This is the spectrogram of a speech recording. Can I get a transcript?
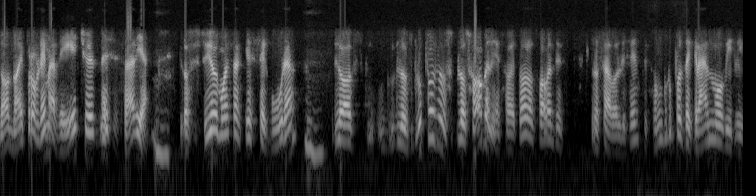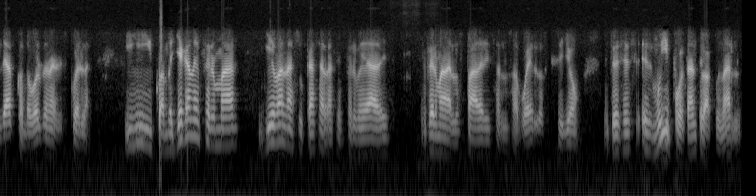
No, no hay problema. De hecho, es necesaria. Uh -huh. Los estudios muestran que es segura. Uh -huh. Los los grupos, los, los jóvenes, sobre todo los jóvenes, los adolescentes, son grupos de gran movilidad cuando vuelven a la escuela. Y cuando llegan a enfermar, llevan a su casa las enfermedades, enferman a los padres, a los abuelos, qué sé yo. Entonces es, es muy importante vacunarlos.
